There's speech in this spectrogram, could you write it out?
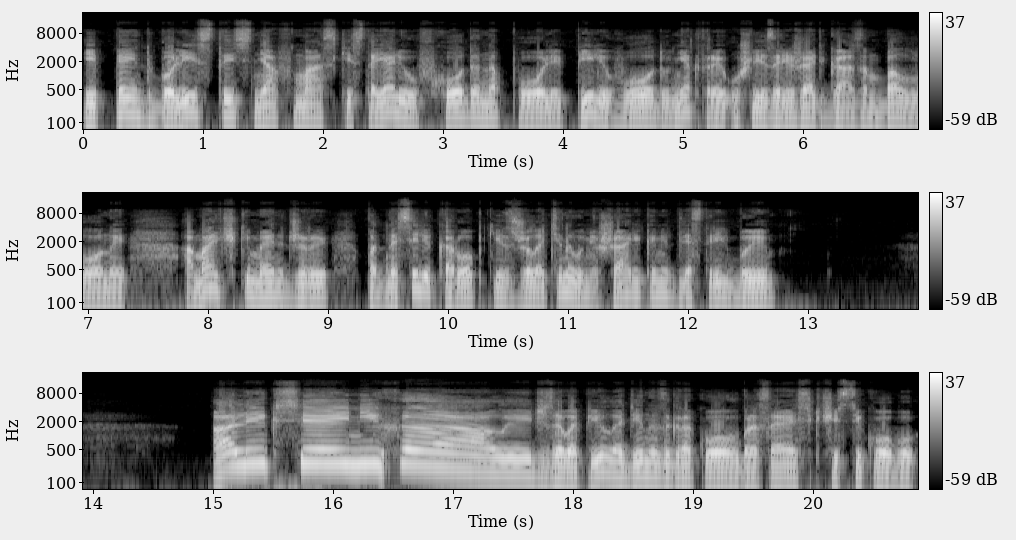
и пейнтболисты, сняв маски, стояли у входа на поле, пили воду, некоторые ушли заряжать газом баллоны, а мальчики-менеджеры подносили коробки с желатиновыми шариками для стрельбы. «Алексей Михайлович!» — завопил один из игроков, бросаясь к Чистякову.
